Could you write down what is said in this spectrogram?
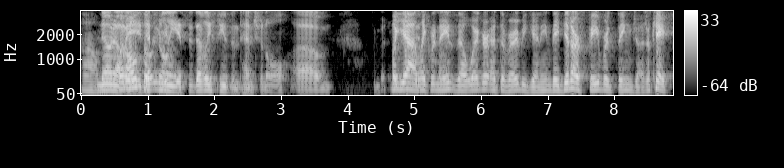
Um, no no but it also definitely it's it definitely seems intentional um but, But yeah, it's- like it's- Renee Zellweger at the very beginning, they did our favorite thing, Josh. Okay,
